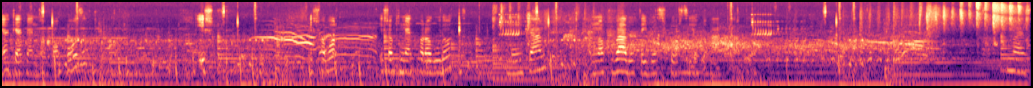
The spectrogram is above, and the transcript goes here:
el kellett menni a paphoz, és, és ha van, és aki megharagudott munkám, annak vágott egy boszporciót a hátából. Na ez,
